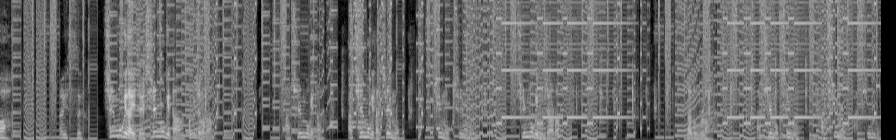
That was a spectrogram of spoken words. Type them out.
와, 나이스. 실목이다 이제 실목이다. 꺼져라. 아 실목이다. 아 실목이다 실목. 실목 실목. 실목이 뭔지 알아? 나도 몰라. 아 실목 실목. 아 실목 아 실목.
